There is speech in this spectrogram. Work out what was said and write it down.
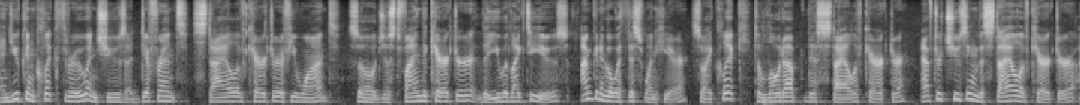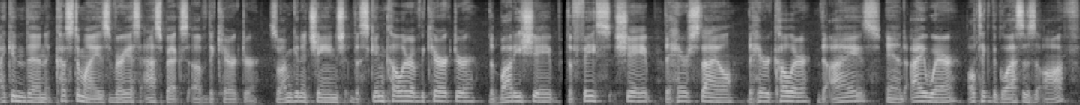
And you can click through and choose a different style of character if you want. So just find the character that you would like to use. I'm going to go with this one here. So I click to load up this style of character. After choosing the style of character, I can then customize various aspects of the character. So I'm going to change the skin color of the character, the body shape, the face shape, the hairstyle, the hair color, the eyes, and eyewear. I'll take the glasses off.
